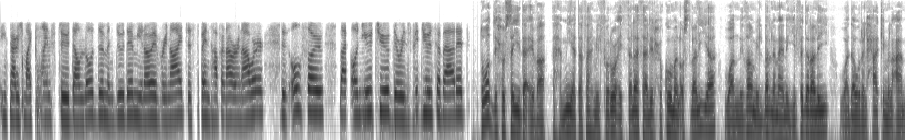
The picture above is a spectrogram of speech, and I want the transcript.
encourage my clients to download them and do them, you know, every night. Just spend half an hour, an hour. There's also, like on YouTube, there is videos about it. توضح السيدة إيفا أهمية فهم الفروع الثلاثة للحكومة الأسترالية والنظام البرلماني الفيدرالي ودور الحاكم العام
